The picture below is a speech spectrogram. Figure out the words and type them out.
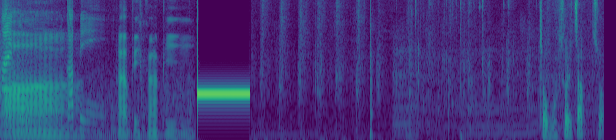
아이고 아. 까비. 까비 까비 저 목소리 작죠?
